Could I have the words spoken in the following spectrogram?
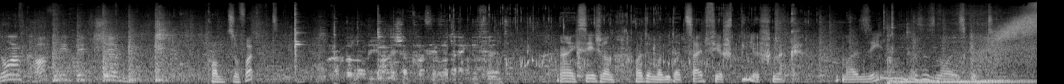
Nur ein Kaffee, bitte. Kommt sofort. Kolumbianischer Kaffee wird eingefüllt. Na, ich sehe schon. Heute mal wieder Zeit für Spieleschnack. Mal sehen, was es Neues gibt.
